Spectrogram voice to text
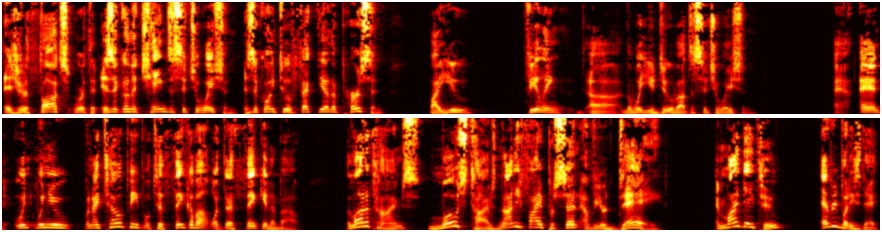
Is your thoughts worth it? Is it going to change the situation? Is it going to affect the other person by you feeling uh, the way you do about the situation? And when when you when I tell people to think about what they're thinking about, a lot of times, most times, ninety five percent of your day, and my day too, everybody's day,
